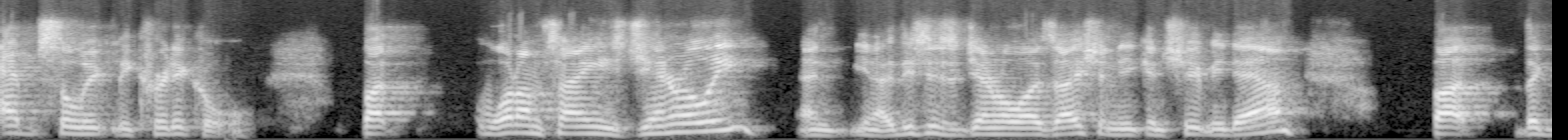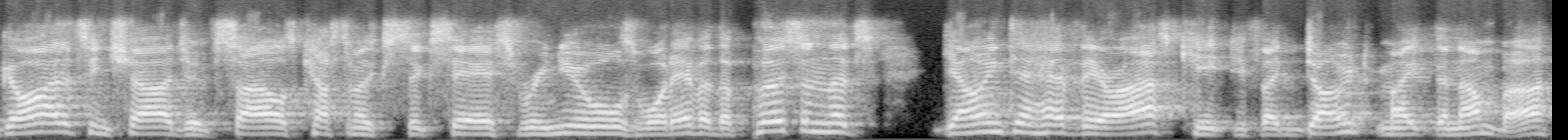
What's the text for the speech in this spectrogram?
absolutely critical. But what I'm saying is generally, and you know, this is a generalization, you can shoot me down, but the guy that's in charge of sales, customer success, renewals, whatever, the person that's going to have their ass kicked if they don't make the number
